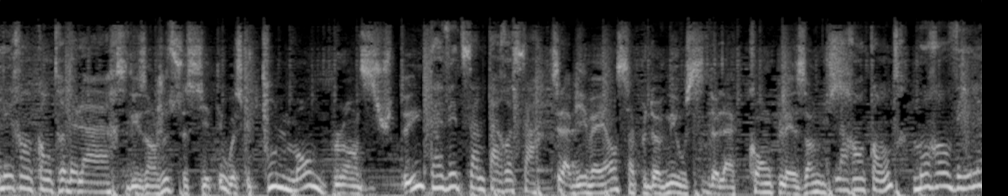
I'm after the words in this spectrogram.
Les rencontres de l'heure. C'est des enjeux de société où est-ce que tout le monde peut en discuter. David Santarossa. C'est la bienveillance, ça peut devenir aussi de la complaisance. La rencontre, Moranville,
